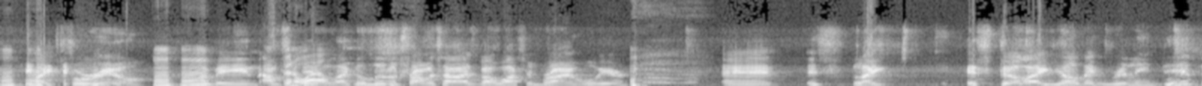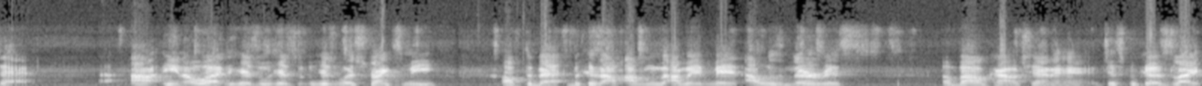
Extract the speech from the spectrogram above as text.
like, for real. I mean, I'm still like a little traumatized by watching Brian Hoyer. and it's like, it's still like, yo, they really did that. I, you know what? Here's what here's here's what strikes me off the bat because I'm I'm I'm admit I was nervous about Kyle Shanahan just because like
